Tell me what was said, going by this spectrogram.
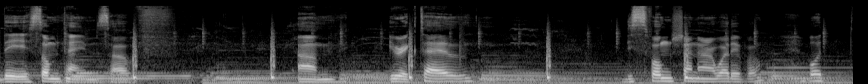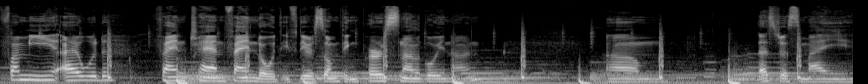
They sometimes have um, erectile dysfunction or whatever. But for me, I would find try and find out if there's something personal going on. Um, that's just my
